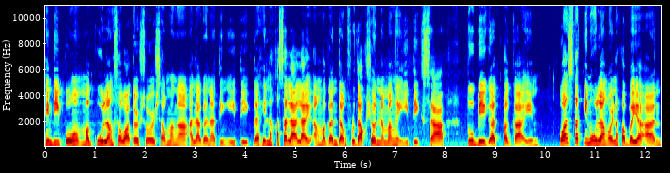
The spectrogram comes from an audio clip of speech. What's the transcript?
hindi po magkulang sa water source ang mga alaga nating itik dahil nakasalalay ang magandang production ng mga itik sa tubig at pagkain. Once na kinulang or napabayaan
